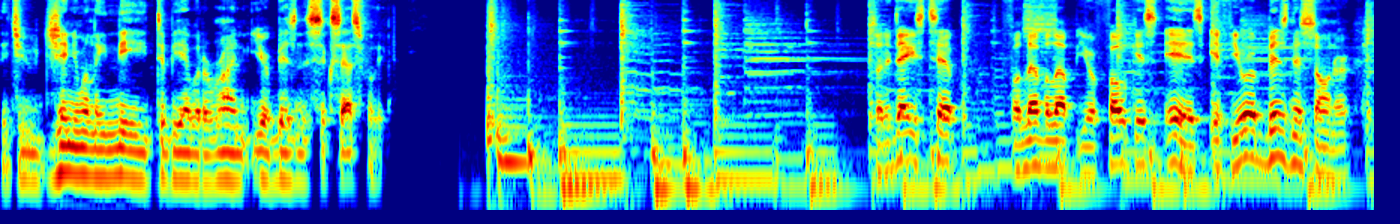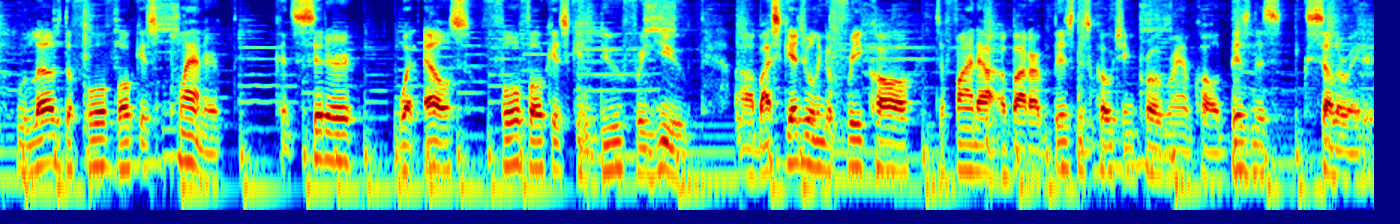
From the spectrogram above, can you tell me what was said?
that you genuinely need to be able to run your business successfully. So today's tip for level up your focus is if you're a business owner who loves the full focus planner, consider what else full focus can do for you uh, by scheduling a free call to find out about our business coaching program called Business Accelerator.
